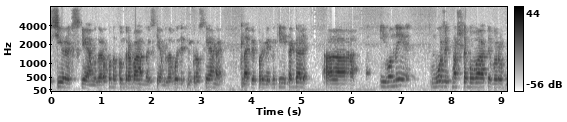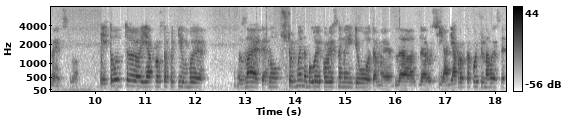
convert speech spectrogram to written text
сірих схем, за рахунок контрабандних схем, завозять мікросхеми напівпровідники і так далі. А, і вони можуть масштабувати виробництво. І тут е, я просто хотів би, знаєте, ну щоб ми не були корисними ідіотами для, для росіян. Я просто хочу навести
